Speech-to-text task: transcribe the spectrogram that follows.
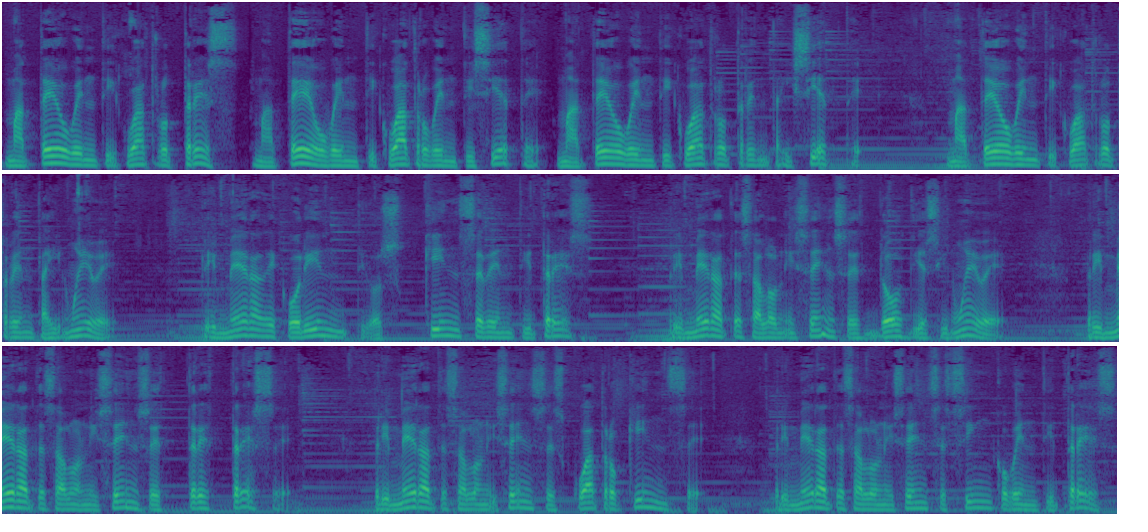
Mateo 24.3, Mateo 24.27, Mateo 24.37, Mateo 24.39, Primera de Corintios 15.23, Primera Tesalonicenses 2.19, Primera Tesalonicenses 3:13, Primera Tesalonicenses 4:15, Primera Tesalonicenses 5:23,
